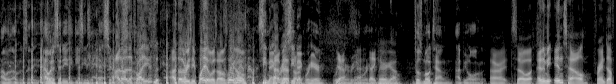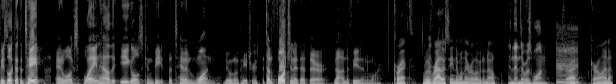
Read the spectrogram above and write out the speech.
I would, I would have said I would have said ACDC, but that's serious. I thought that's why. He, I thought the reason he played it was I was like, oh, C-Mac, Pat we're, Benatar. C-Mac, we're here. We're Yeah. here. Yeah. we're Thank here. There you go. If it was Motown, I'd be all on it. All right. So, uh, enemy intel. Fran Duffy's looked at the tape and will explain how the Eagles can beat the 10 and 1 New England Patriots. It's unfortunate that they're not undefeated anymore. Correct. We've rather seen them when they were 11 to know. And then there was one. That's right. Carolina.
